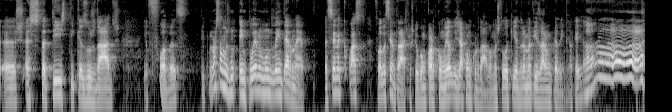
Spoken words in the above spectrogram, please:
as, as estatísticas, os dados. Eu, foda-se. Tipo, nós estamos em pleno mundo da internet. A cena que quase, foda-se entre aspas, que eu concordo com ele e já concordava, mas estou aqui a dramatizar um bocadinho, ok? Ah!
